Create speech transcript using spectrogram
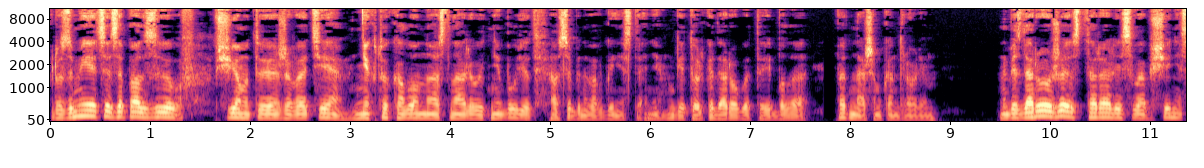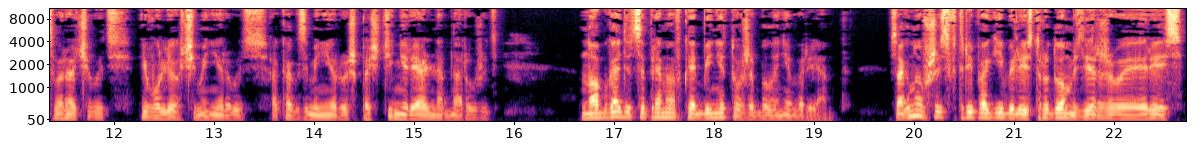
Разумеется, за подзыв в чьем-то животе никто колонну останавливать не будет, особенно в Афганистане, где только дорога-то и была под нашим контролем. На бездорожье старались вообще не сворачивать, его легче минировать, а как заминируешь, почти нереально обнаружить. Но обгадиться прямо в кабине тоже было не вариант. Согнувшись в три погибели и с трудом сдерживая резь,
